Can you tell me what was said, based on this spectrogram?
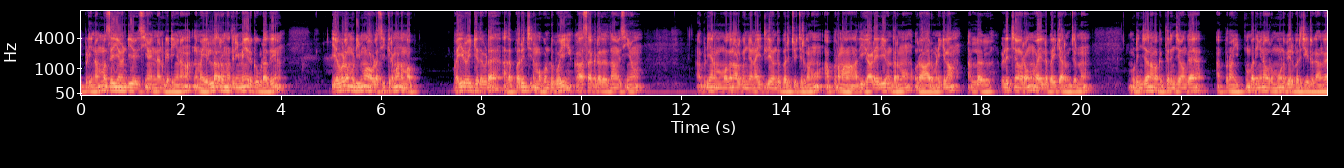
இப்படி நம்ம செய்ய வேண்டிய விஷயம் என்னன்னு கேட்டிங்கன்னா நம்ம எல்லார மாதிரியுமே இருக்கக்கூடாது. எவ்வளோ முடியுமோ அவ்வளோ சீக்கிரமாக நம்ம பயிர் வைக்கிறதை விட அதை பறித்து நம்ம கொண்டு போய் காசாக்குறது தான் விஷயம். அப்படியே நம்ம முத நாள் கொஞ்சம் நைட்லேயே வந்து பறித்து வச்சுருக்கணும். அப்புறமா அதிகாலையிலேயே வந்துடணும். ஒரு ஆறு மணிக்கெலாம் நல்ல வெளிச்சம் வரவும் வயலில் பறிக்க ஆரம்பிச்சிடணும். முடிஞ்சால் நமக்கு தெரிஞ்சவங்க அப்புறம் இப்போ பார்த்தீங்கன்னா ஒரு மூணு பேர் பறிச்சுக்கிட்டு இருக்காங்க.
